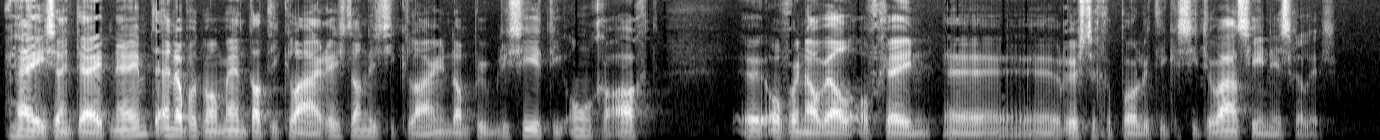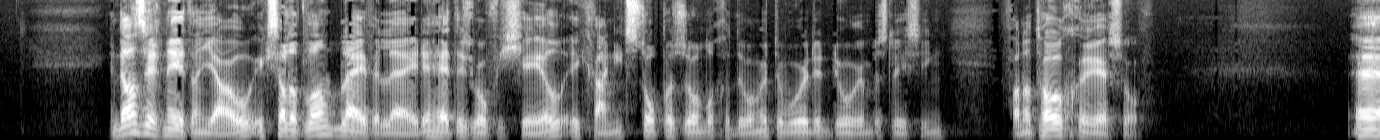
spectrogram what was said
hij zijn tijd neemt. En op het moment dat hij klaar is, dan is hij klaar. En dan publiceert hij ongeacht of er nou wel of geen rustige politieke situatie in Israël is. En dan zegt Netanyahu, ik zal het land blijven leiden, het is officieel, ik ga niet stoppen zonder gedwongen te worden door een beslissing van het Hooggerechtshof. Uh,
